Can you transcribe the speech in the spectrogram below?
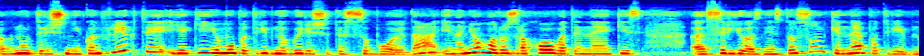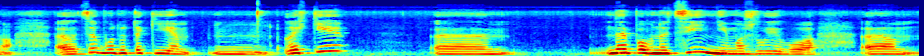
внутрішні конфлікти, які йому потрібно вирішити з собою. Да? І на нього розраховувати на якісь е, серйозні стосунки не потрібно. Е, Це будуть такі легкі ем, неповноцінні, можливо, ем,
